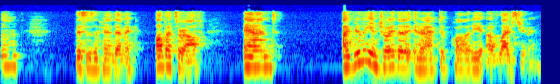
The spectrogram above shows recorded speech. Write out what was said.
Mm, this is a pandemic. All bets are off. And I really enjoy the interactive quality of live streaming.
